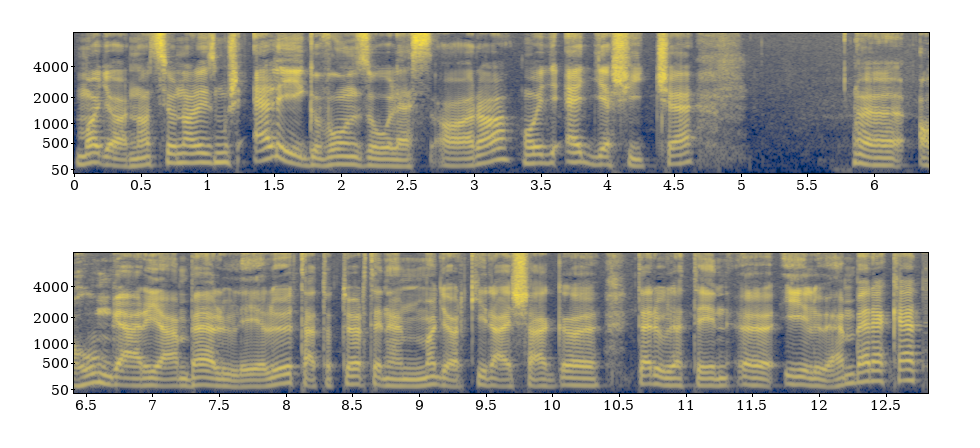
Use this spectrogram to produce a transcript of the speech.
magyar nacionalizmus elég vonzó lesz arra, hogy egyesítse a Hungárián belül élő, tehát a történelmi magyar királyság területén élő embereket,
